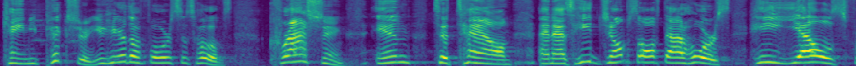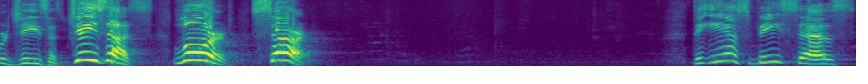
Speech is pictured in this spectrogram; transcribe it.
came, you picture, you hear the horse's hooves crashing into town. And as he jumps off that horse, he yells for Jesus Jesus, Lord, Sir. The ESV says,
